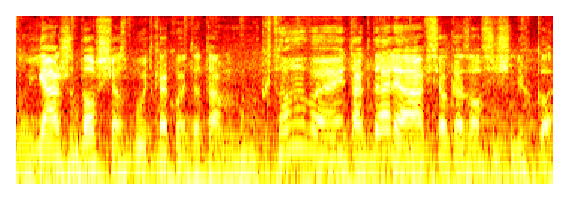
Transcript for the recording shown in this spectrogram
Ну, я ожидал, что сейчас будет какой-то там, кто вы и так далее, а все оказалось очень легко.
